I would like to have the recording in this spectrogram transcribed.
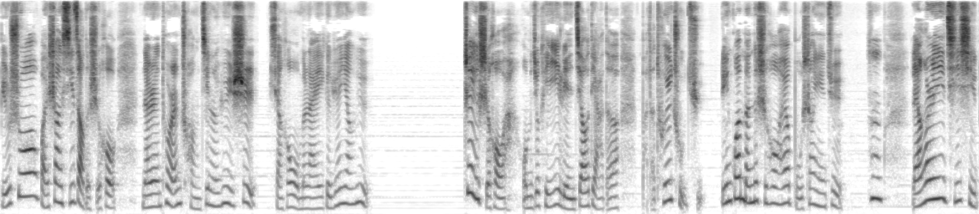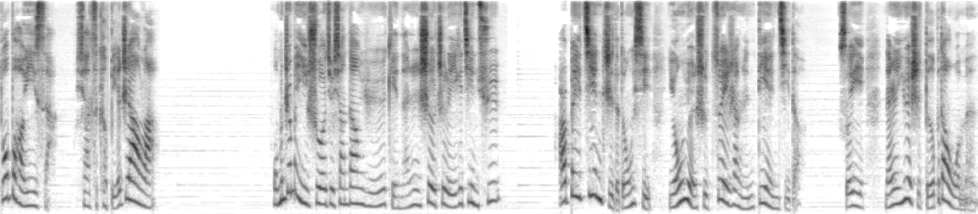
比如说，晚上洗澡的时候，男人突然闯进了浴室，想和我们来一个鸳鸯浴。这个时候啊，我们就可以一脸娇嗲的把他推出去，临关门的时候还要补上一句：“哼，两个人一起洗多不好意思啊，下次可别这样了。”我们这么一说，就相当于给男人设置了一个禁区，而被禁止的东西永远是最让人惦记的。所以，男人越是得不到我们，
